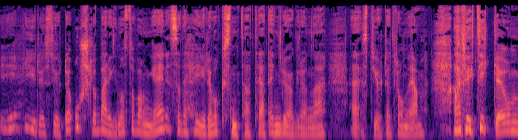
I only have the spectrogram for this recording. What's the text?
I høyrestyrte Oslo, Bergen og Stavanger så er det høyere voksentetthet enn rød-grønne eh, styrte Trondheim. Jeg vet ikke om,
